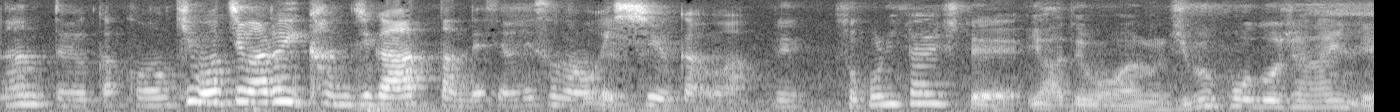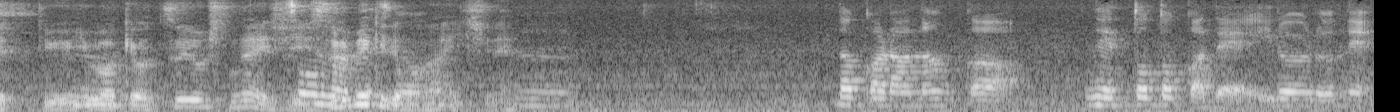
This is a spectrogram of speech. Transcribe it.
なんというかこの気持ち悪い感じがあったんですよねその1週間は。でそこに対していやでもあの自分報道じゃないんでっていう言い訳は通用しないし、そうなんするべきでもないしね、うん、だからなんかネットとかでいろいろね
